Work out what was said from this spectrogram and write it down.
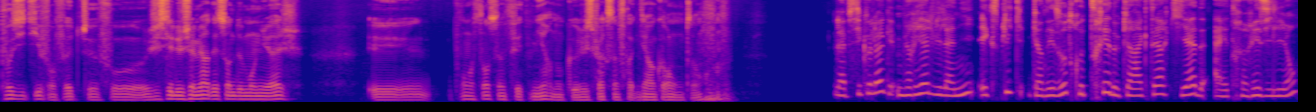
positif en fait. Faut... J'essaie de jamais redescendre de mon nuage. Et pour l'instant, ça me fait tenir, donc euh, j'espère que ça me fera tenir encore longtemps. La psychologue Muriel Villani explique qu'un des autres traits de caractère qui aident à être résilient,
